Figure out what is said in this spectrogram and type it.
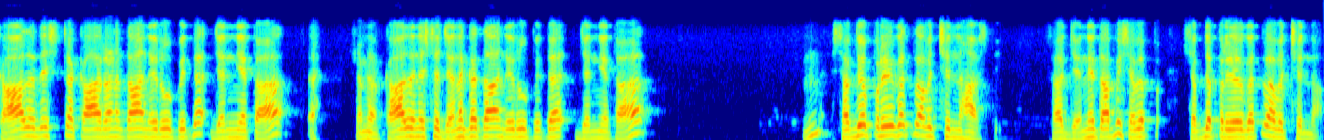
कालनिष्ठकारणता निरूपितजन्यता क्षम्यतां कालनिष्ठजनकता निरूपितजन्यता? शब्दप्रयोगत्व अवच्छिन्नः अस्ति। सः जन्यता अपि शब्द शब्दप्रयोगत्व अवच्छिन्ना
